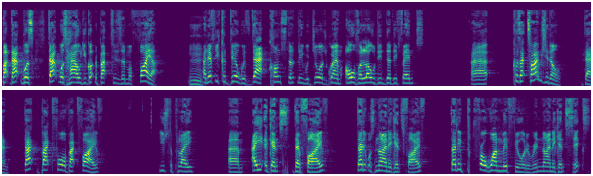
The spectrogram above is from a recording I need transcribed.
But that was that was how you got the baptism of fire. Mm. And if you could deal with that constantly with George Graham overloading the defense, because at times, you know, Dan, that back four, back five used to play um, eight against their five. Then it was nine against five. Then he throw one midfielder in, nine against six.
